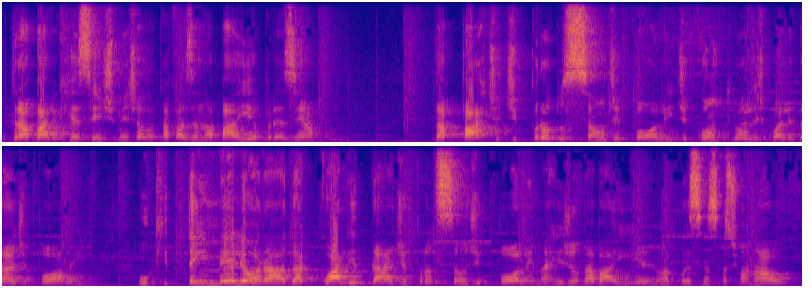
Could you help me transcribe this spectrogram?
O trabalho que recentemente ela está fazendo na Bahia, por exemplo, da parte de produção de pólen, de controle de qualidade de pólen, o que tem melhorado a qualidade de produção de pólen na região da Bahia é uma coisa sensacional.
